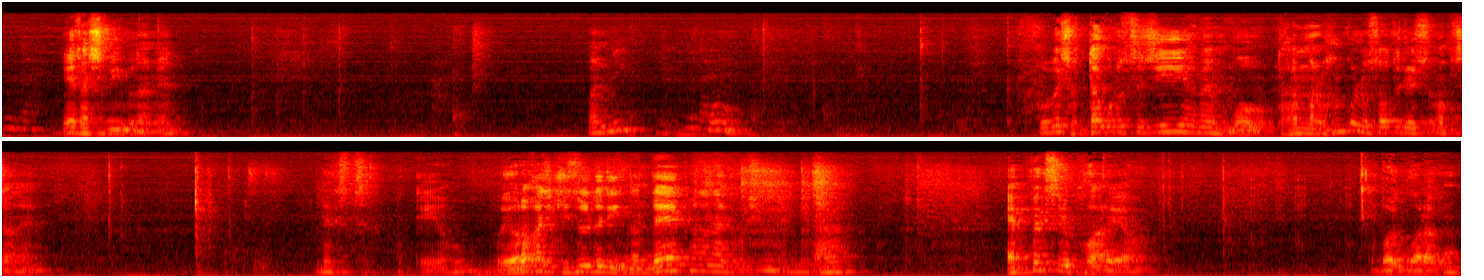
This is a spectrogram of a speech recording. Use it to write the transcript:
네. 얘 다시 미분하면 맞니? 네. 어. 그걸 왜 저따구로 쓰지 하면 뭐 다른 말로 한글로 써드릴 수는 없잖아요. next 볼게요. 뭐 여러 가지 기술들이 있는데 편안하게 보시면 됩니다. fx를 구하래요. 뭘 구하라고?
